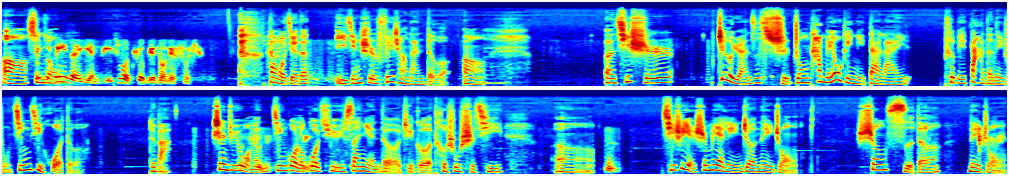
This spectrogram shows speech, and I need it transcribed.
嗯，孙总，这一辈子也没做特别多的事情，但我觉得已经是非常难得。嗯嗯嗯，其实这个园子始终它没有给你带来特别大的那种经济获得，对吧？甚至于我们经过了过去三年的这个特殊时期，嗯、嗯其实也是面临着那种生死的那种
